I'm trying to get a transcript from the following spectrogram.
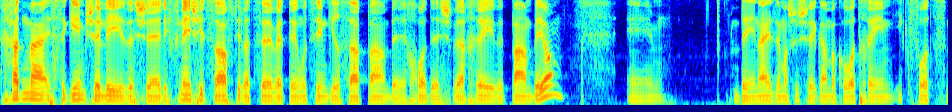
אחד מההישגים שלי זה שלפני שהצטרפתי לצוות, היו מוציאים גרסה פעם בחודש, ואחרי, ופעם ביום, אמ, בעיניי זה משהו שגם בקורות חיים יקפוץ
